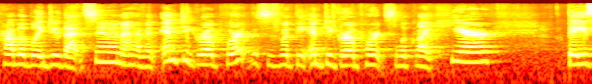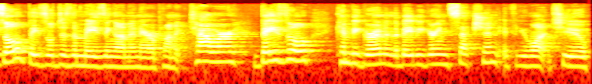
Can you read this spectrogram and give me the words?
Probably do that soon. I have an empty grow port. This is what the empty grow ports look like here. Basil, basil does amazing on an aeroponic tower. Basil can be grown in the baby green section if you want to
